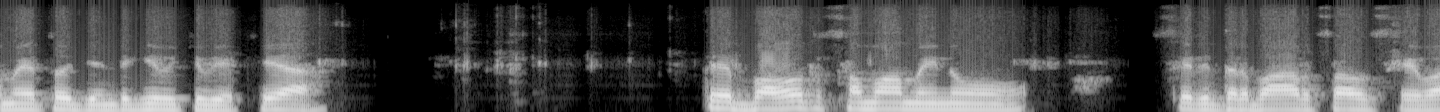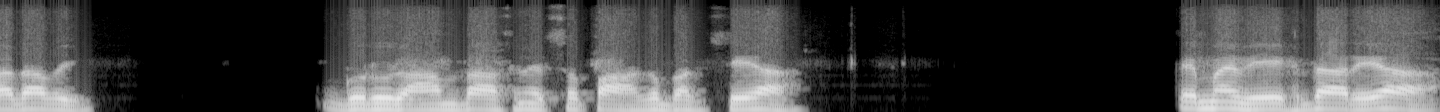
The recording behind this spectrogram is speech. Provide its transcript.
ਸਮੇਂ ਤੋਂ ਜ਼ਿੰਦਗੀ ਵਿੱਚ ਵੇਖਿਆ ਤੇ ਬਹੁਤ ਸਮਾਂ ਮੈਨੂੰ ਸ੍ਰੀ ਦਰਬਾਰ ਸਾਹਿਬ ਸੇਵਾ ਦਾ ਵੀ ਗੁਰੂ ਰਾਮਦਾਸ ਨੇ ਸੁਭਾਗ ਬਖਸ਼ਿਆ ਤੇ ਮੈਂ ਵੇਖਦਾ ਰਿਹਾ,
